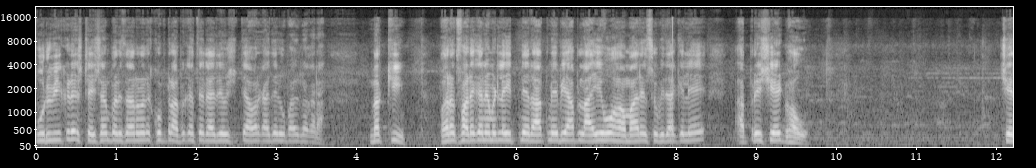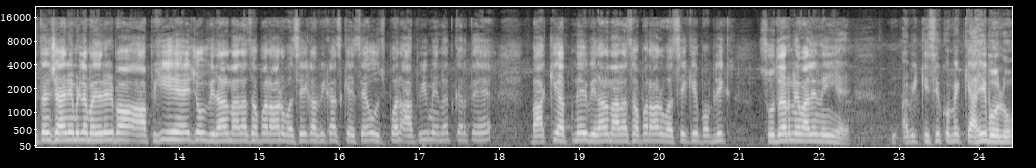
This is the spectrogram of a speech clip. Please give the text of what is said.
पूर्वीकडे स्टेशन परिसरामध्ये खूप ट्रॅफिक असते. त्या दिवशी त्यावर काहीतरी उपाययोजना करा. नक्की. भरत फाडेकरने म्हटलं इतने रात में भी आप लाई हो, हमारे सुविधा के लिए अप्रिशिएट भाऊ. चेतन शाह ने मतलब मयूरेश भाव आप ही है जो विरार नाला सफ़र और वसी का विकास कैसे हो, उस पर आप ही मेहनत करते हैं. बाकी अपने विरार माला सफ़र और वसी की पब्लिक सुधरने वाले नहीं है. अभी किसी को मैं क्या ही बोलूँ?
